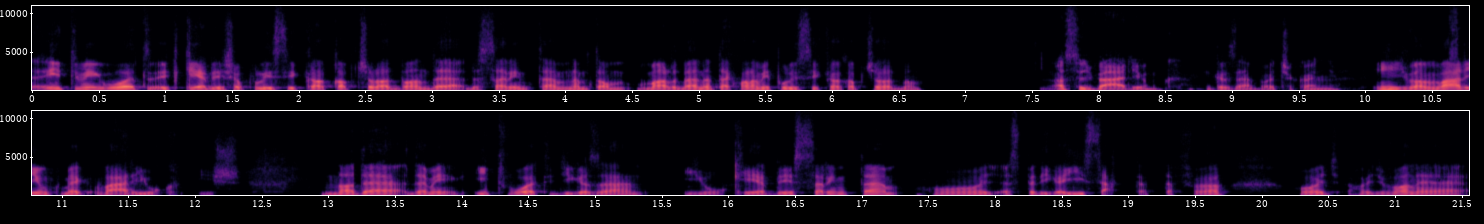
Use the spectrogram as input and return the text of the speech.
Itt még volt egy kérdés a Pulisikkal kapcsolatban, de, de szerintem, nem tudom, már bennetek valami Pulisikkal kapcsolatban? Az, hogy várjunk, igazából csak annyi. Így van, várjunk, meg várjuk is. Na de, de még itt volt egy igazán jó kérdés szerintem, hogy ez pedig a Iszák tette föl, hogy, hogy van-e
